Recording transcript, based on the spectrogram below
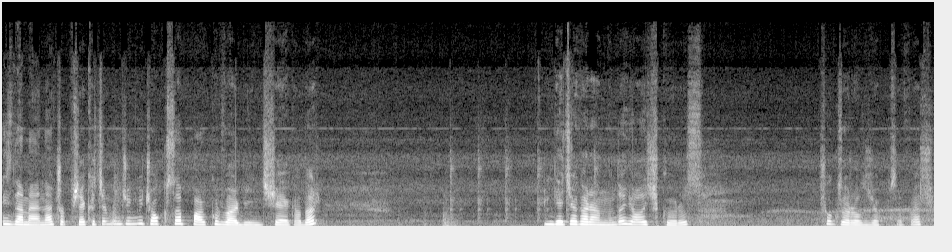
İzlemeyenler çok bir şey kaçırmayın çünkü çok kısa parkur var birinci şeye kadar. Gece karanlığında yola çıkıyoruz. Çok zor olacak bu sefer.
